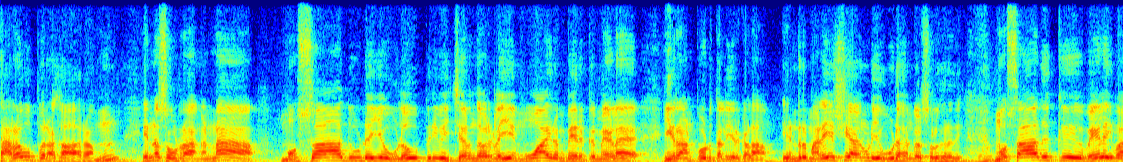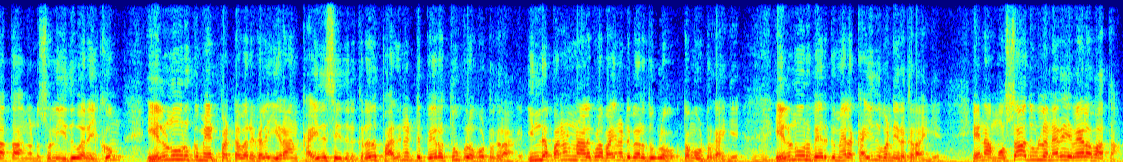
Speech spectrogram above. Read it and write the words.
தரவு பிரகாரம் என்ன சொல்கிறாங்கன்னா மொசாதுடைய உளவு பிரிவை சேர்ந்தவர்களையே மூவாயிரம் பேருக்கு மேலே ஈரான் போட்டு தள்ளியிருக்கலாம் என்று மலேசியாவினுடைய ஊடகங்கள் சொல்கிறது. மொசாதுக்கு வேலை பார்த்தாங்கன்னு சொல்லி இதுவரைக்கும் எழுநூறுக்கும் மேற்பட்டவர்களை ஈரான் கைது செய்திருக்கிறது. பதினெட்டு பேரை தூக்கில் போட்டிருக்காங்க இந்த பன்னெண்டு நாளுக்குள்ள பதினெட்டு பேரை தூக்கில் தொங்க விட்டுருக்காங்க. எழுநூறு பேருக்கு மேலே கைது பண்ணியிருக்கிறாங்க. ஏன்னா மொசாது உள்ள நிறைய வேலை பார்த்தான்.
